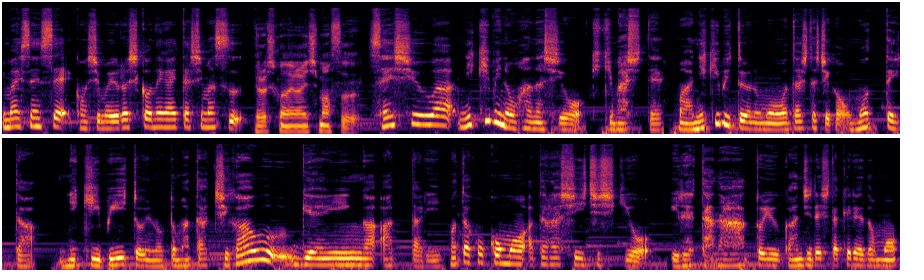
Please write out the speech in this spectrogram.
今井先生、今週もよろしくお願いいたします。よろしくお願いします。先週はニキビのお話を聞きまして、まあニキビというのも私たちが思っていたニキビというのとまた違う原因があったり、またここも新しい知識を入れたなという感じでしたけれども、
